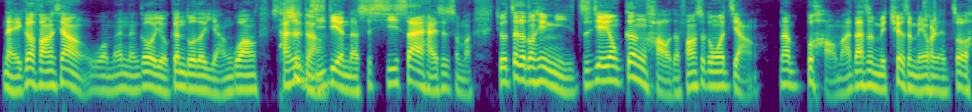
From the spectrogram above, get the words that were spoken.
哪个方向我们能够有更多的阳光。它是几点的？是西晒还是什么？就这个东西，你直接用更好的方式跟我讲，那不好吗？但是没，确实没有人做。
